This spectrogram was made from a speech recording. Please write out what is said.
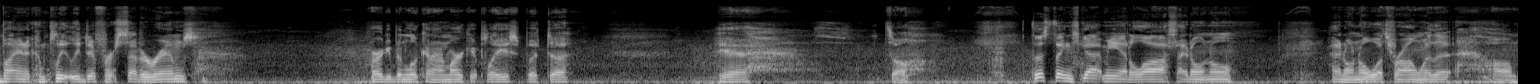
buying a completely different set of rims already been looking on marketplace but uh, yeah. So this thing's got me at a loss. I don't know. I don't know what's wrong with it. Um,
